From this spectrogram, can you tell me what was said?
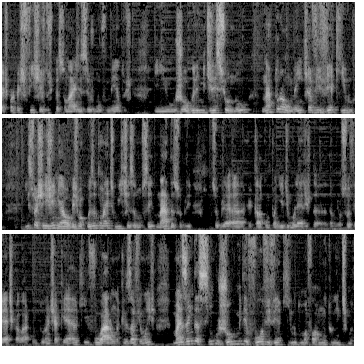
as próprias fichas dos personagens seus movimentos e o jogo ele me direcionou naturalmente a viver aquilo. Isso eu achei genial. A mesma coisa com Night Witches. Eu não sei nada sobre, sobre a, aquela companhia de mulheres da, da União Soviética lá com, durante a guerra que voaram naqueles aviões, mas ainda assim o jogo me levou a viver aquilo de uma forma muito íntima.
